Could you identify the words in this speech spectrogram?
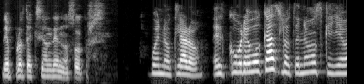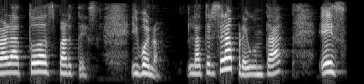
de protección de nosotros. Bueno, claro, el cubrebocas lo tenemos que llevar a todas partes. Y bueno, la tercera pregunta es,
